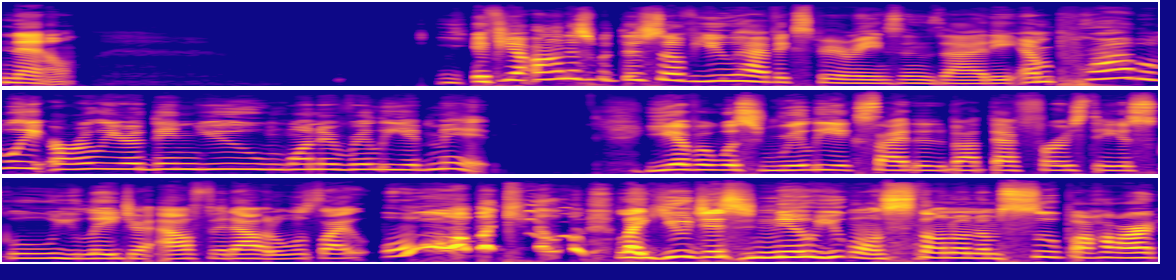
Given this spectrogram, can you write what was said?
Now, if you're honest with yourself, you have experienced anxiety and probably earlier than you want to really admit. You ever was really excited about that first day of school? You laid your outfit out and was like, "Oh, I'm a killer!" Like you just knew you gonna stun on them super hard,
